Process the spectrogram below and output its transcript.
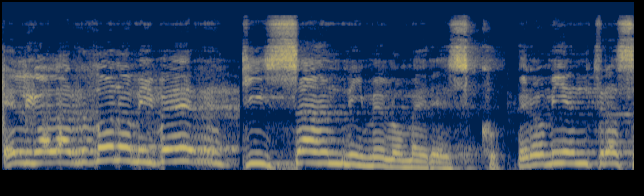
El galardón a mi ver quizá ni me lo merezco, pero mientras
